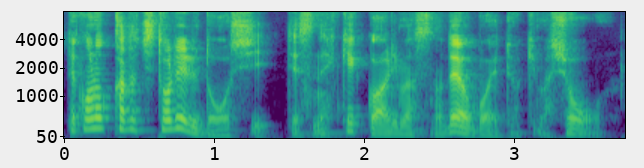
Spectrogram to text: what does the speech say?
で、この形取れる動詞ですね。結構ありますので覚えておきましょう。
